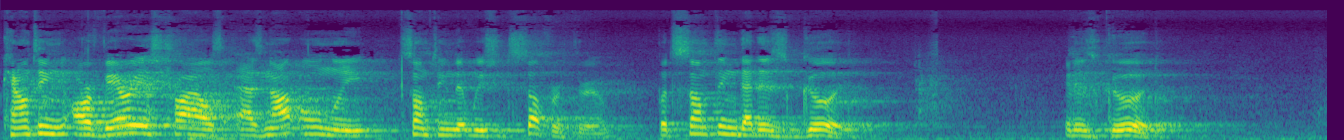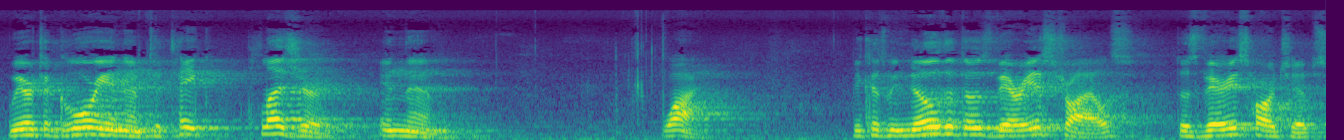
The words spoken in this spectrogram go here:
counting our various trials as not only something that we should suffer through, but something that is good. It is good. We are to glory in them, to take pleasure in them. Why? Because we know that those various trials, those various hardships,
